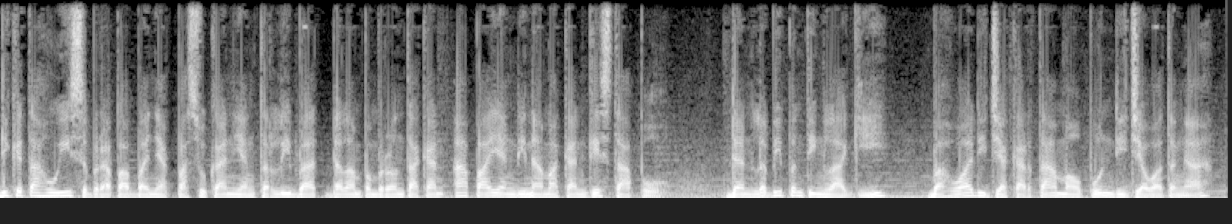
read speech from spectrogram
diketahui seberapa banyak pasukan yang terlibat dalam pemberontakan apa yang dinamakan Gestapo. Dan lebih penting lagi, bahwa di Jakarta maupun di Jawa Tengah,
